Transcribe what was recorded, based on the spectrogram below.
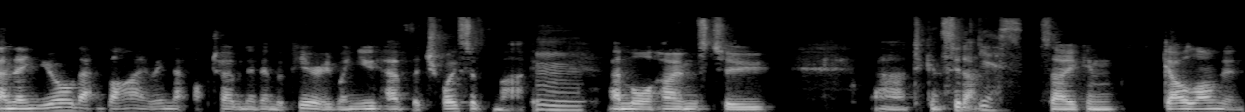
And then you're that buyer in that October, November period when you have the choice of the market Mm. and more homes to uh, to consider. Yes. So you can go along and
